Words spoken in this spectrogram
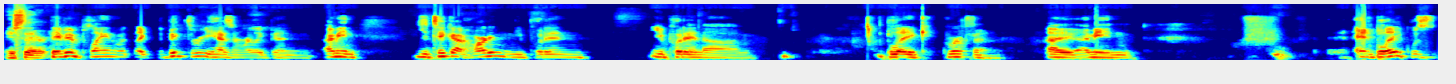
Is there? They've been playing with like the big three hasn't really been. I mean, you take out Harden and you put in, you put in um, Blake Griffin. I I mean, and Blake was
